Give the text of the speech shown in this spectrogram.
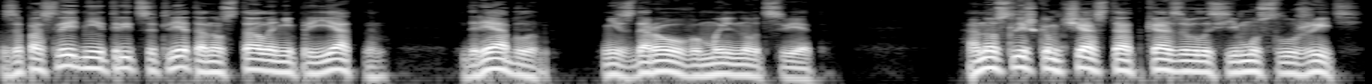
За последние тридцать лет оно стало неприятным, дряблым, нездорового мыльного цвета. Оно слишком часто отказывалось ему служить,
